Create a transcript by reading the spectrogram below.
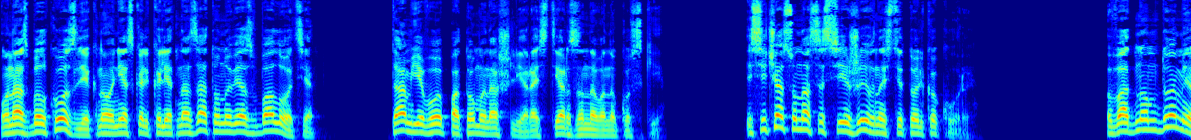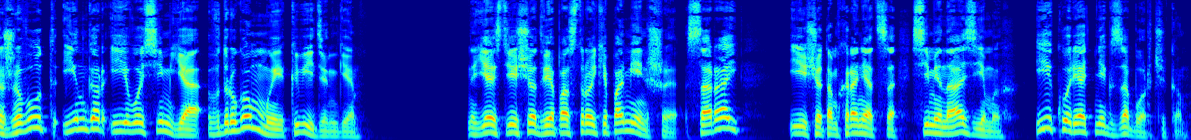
У нас был козлик, но несколько лет назад он увяз в болоте. Там его потом и нашли, растерзанного на куски. Сейчас у нас из всей живности только куры. В одном доме живут Ингар и его семья, в другом мы, квидинги. Есть еще две постройки поменьше, сарай, и еще там хранятся семена озимых, и курятник с заборчиком.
